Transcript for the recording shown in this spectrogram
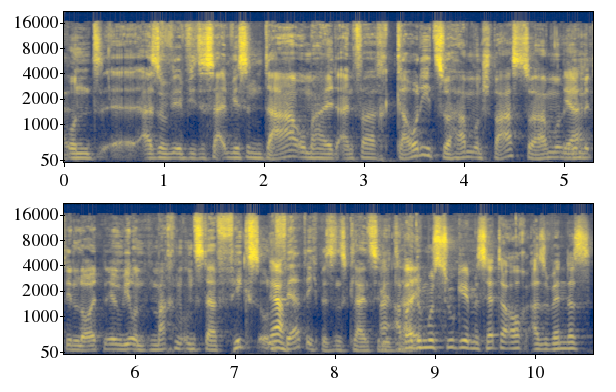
War- Und äh, also wir, wir, sind da, um halt einfach Gaudi zu haben und Spaß zu haben und Ja. mit den Leuten irgendwie und machen uns da fix und Ja. fertig bis ins kleinste Detail. Aber du musst zugeben, es hätte auch, also wenn das,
